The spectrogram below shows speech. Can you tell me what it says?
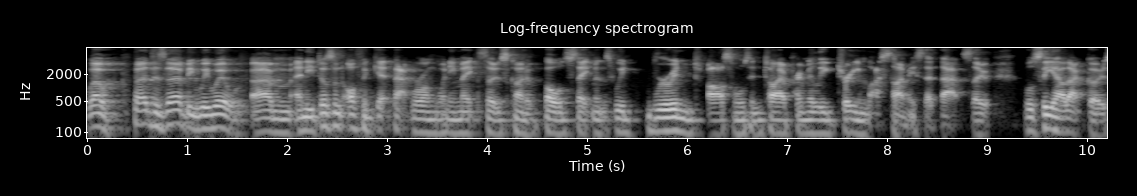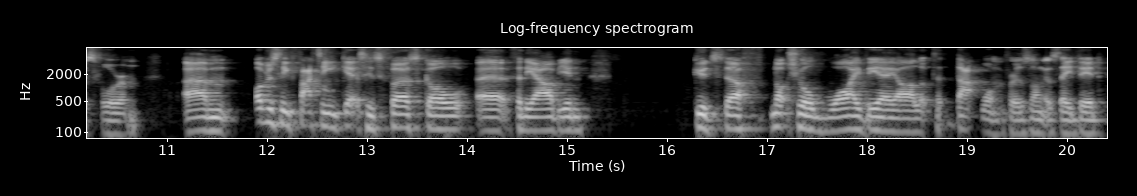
Well, per De Zerbi, we will. Um, and he doesn't often get that wrong when he makes those kind of bold statements. We ruined Arsenal's entire Premier League dream last time he said that. So we'll see how that goes for him. Um, obviously, Fati gets his first goal uh, for the Albion. Good stuff. Not sure why VAR looked at that one for as long as they did.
